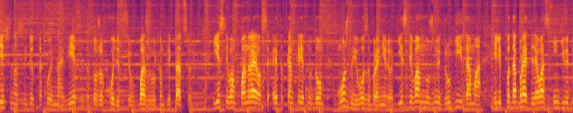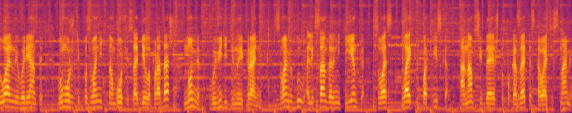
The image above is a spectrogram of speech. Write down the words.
Здесь у нас идет такой навес, это тоже входит все в базовую комплектацию. Если вам понравился этот конкретный дом, можно его забронировать. Если вам нужны другие дома или подобрать для вас индивидуальные варианты, вы можете позвонить нам в офис отдела продаж, номер вы видите на экране. С вами был Александр Никиенко, с вас лайк и подписка, а нам всегда есть что показать, оставайтесь с нами.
